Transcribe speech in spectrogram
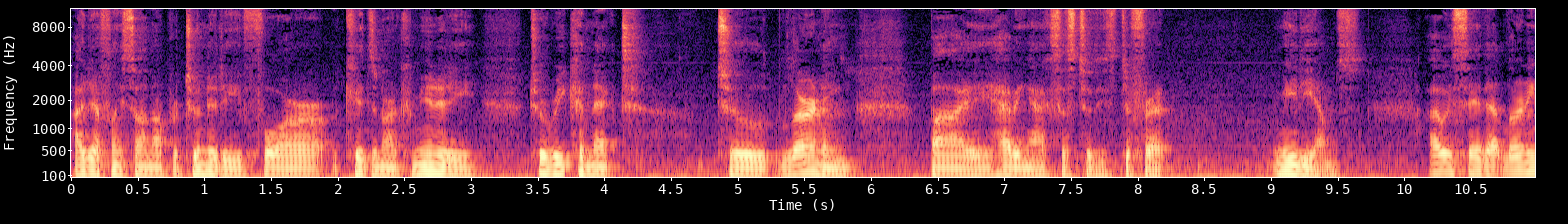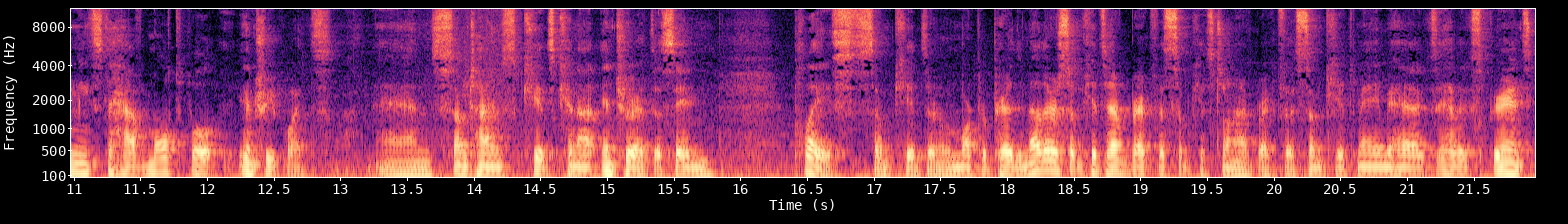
I definitely saw an opportunity for kids in our community to reconnect to learning by having access to these different mediums. I always say that learning needs to have multiple entry points, and sometimes kids cannot enter at the same place. Some kids are more prepared than others. Some kids have breakfast. Some kids don't have breakfast. Some kids may have, experienced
